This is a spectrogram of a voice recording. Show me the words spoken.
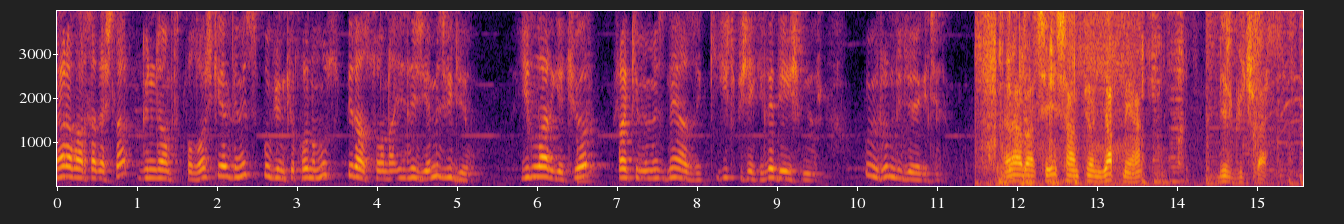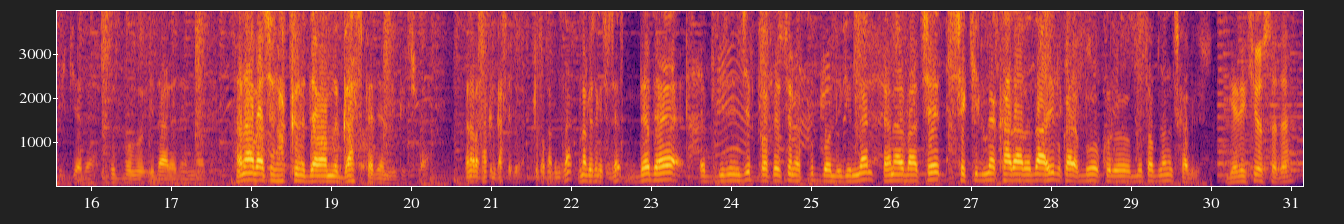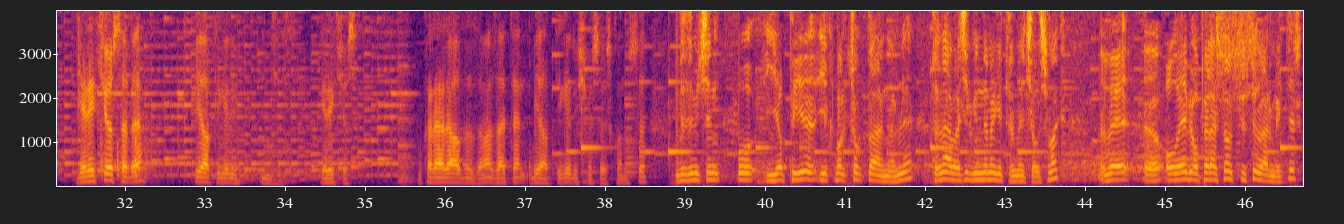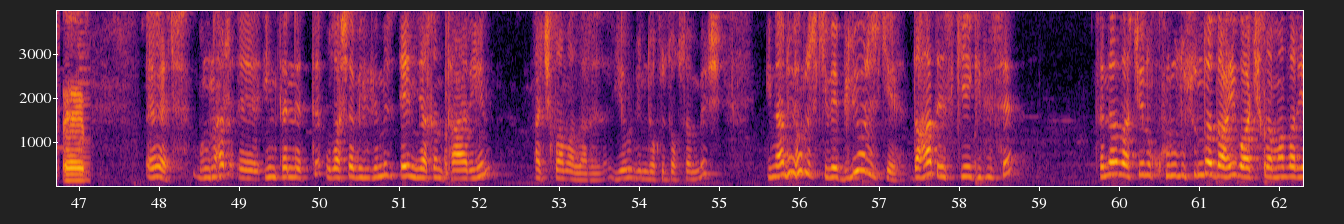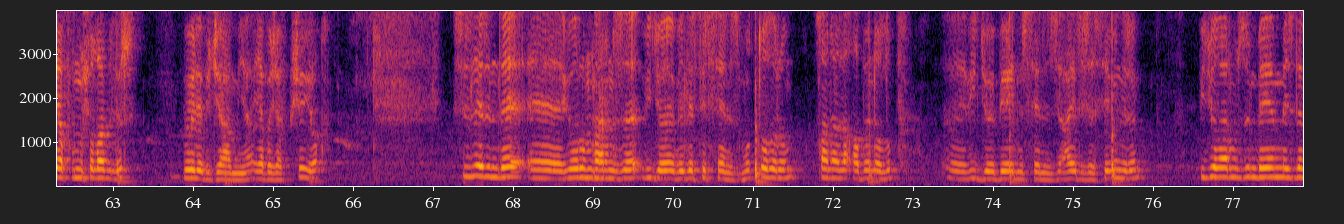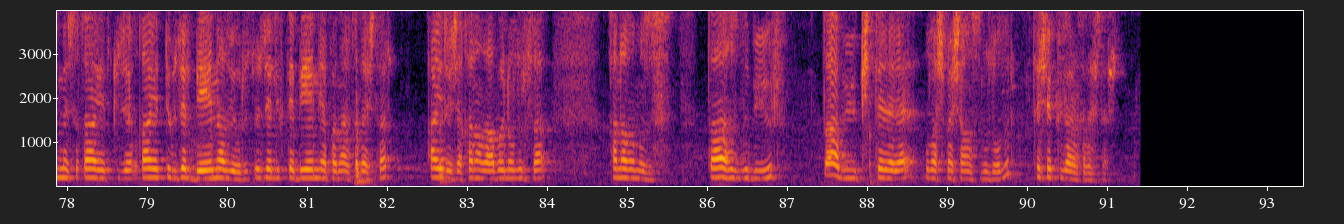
Merhaba arkadaşlar, Gündem Futbol'a hoş geldiniz. Bugünkü konumuz biraz sonra izleyeceğimiz video. Yıllar geçiyor, rakibimiz ne yazık ki hiçbir şekilde değişmiyor. Buyurun videoya geçelim. Fenerbahçe'yi şampiyon yapmayan bir güç var Türkiye'de futbolu idare edenlerde. Fenerbahçe'nin hakkını devamlı gasp eden bir güç. Fenerbahçe hakkını gasp ediyorlar. Şu toplantımızda bunları gözden geçireceğiz. Ve de e, birinci profesyonel futbol liginden Fenerbahçe çekilme kararı dahi bu, bu, kuru- bu toplanı çıkabilir. Gerekiyorsa da, gerekiyorsa da bir alt lige ineceğiz. Gerekiyorsa. Bu kararı aldığınız zaman zaten bir alt lige düşme söz konusu. Bizim için bu yapıyı yıkmak çok daha önemli. Fenerbahçe gündeme getirmeye çalışmak ve e, olaya bir operasyon süsü vermektir. Evet, bunlar e, internette ulaşabildiğimiz en yakın tarihin açıklamaları. Yıl 1995. İnanıyoruz ki ve biliyoruz ki daha da eskiye gidilse Fenerbahçe'nin kuruluşunda dahi bu açıklamalar yapılmış olabilir. Böyle bir camia yapacak bir şey yok. Sizlerin de e, yorumlarınızı videoya belirtirseniz mutlu olurum. Kanala abone olup e, videoyu beğenirseniz ayrıca sevinirim. Videolarımızın beğenme izlenmesi gayet güzel. Gayet de güzel beğeni alıyoruz. Özellikle beğeni yapan arkadaşlar ayrıca kanala abone olursa kanalımız daha hızlı büyür. Daha büyük kitlelere ulaşma şansımız olur. Teşekkürler arkadaşlar.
